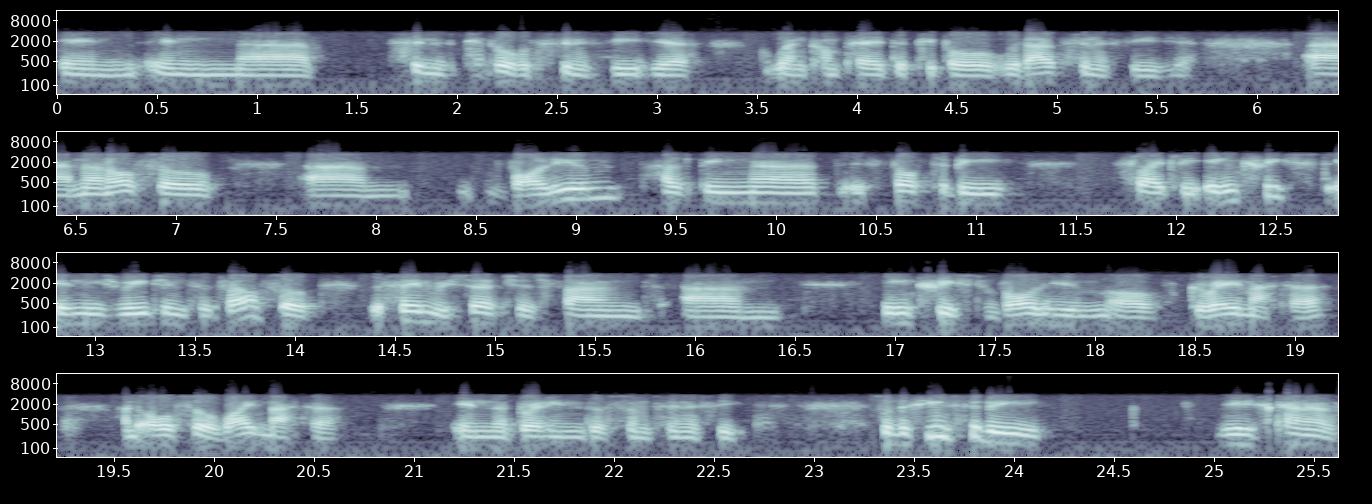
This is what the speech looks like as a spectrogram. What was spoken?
in in uh, people with synesthesia when compared to people without synesthesia, um, and also um, volume has been uh, is thought to be slightly increased in these regions as well. So the same researchers found um, increased volume of grey matter and also white matter in the brains of some synesthetes. So there seems to be these kind of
